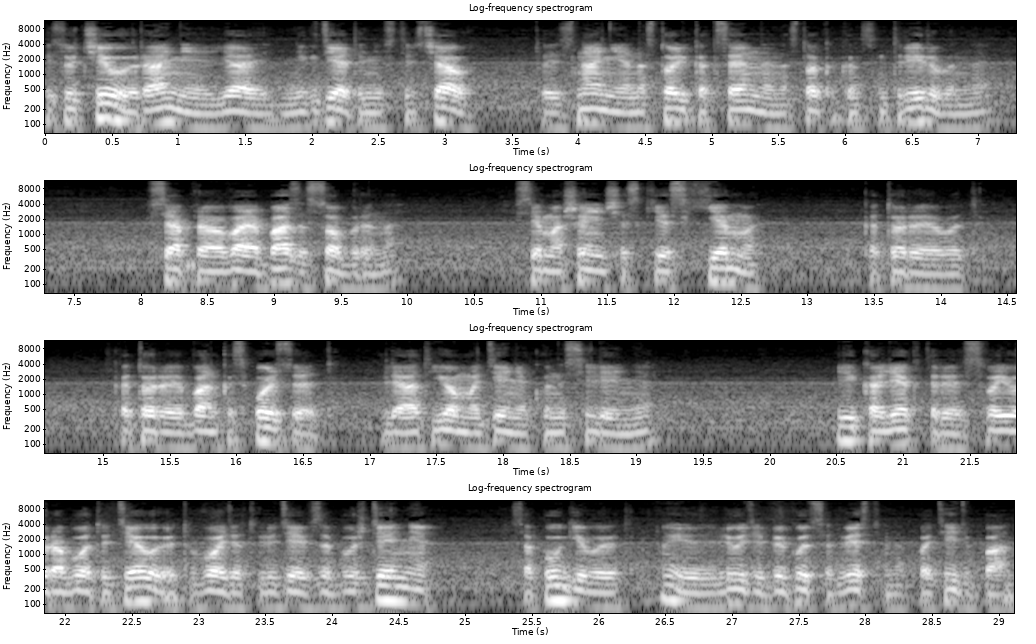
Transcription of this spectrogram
изучил ранее, я нигде это не встречал. То есть знания настолько ценные, настолько концентрированные вся правовая база собрана. Все мошеннические схемы, которые, вот, которые банк использует для отъема денег у населения. И коллекторы свою работу делают, вводят людей в заблуждение, запугивают, ну и люди бегут, соответственно, платить в банк.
